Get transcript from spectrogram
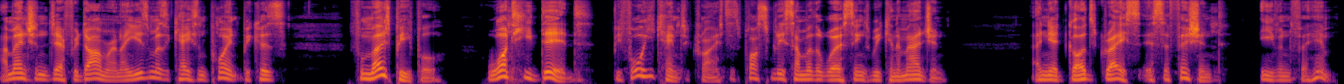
I mentioned Jeffrey Dahmer, and I use him as a case in point because for most people, what he did before he came to Christ is possibly some of the worst things we can imagine. And yet God's grace is sufficient even for him.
